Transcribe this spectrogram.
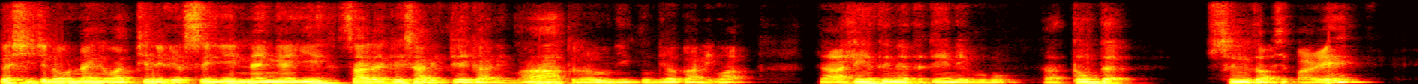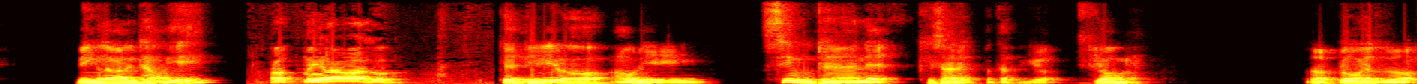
လက်ရှိကျွန်တော်တို့နိုင်ငံမှာဖြစ်နေတဲ့စစ်ရေးနိုင်ငံရေးစတဲ့ကိစ္စတွေတဲကနေမှာကျွန်တော်တို့ညီကိုမြောက်ကနေမှဒါအလင်းသိတဲ့သတင်းတွေကိုဒါသုံးသက်ဆွေးနွေးသွားဖြစ်ပါတယ်မင်္ဂလာပါလင်းထောင်ရေဟုတ်မင်္ဂလာပါကိုကဲဒီနေ့တော့အောင်းဒီစိမှုထမ်းတဲ့ကိစ္စတွေပတ်သက်ပြီးတော့ပြောမယ်အဲ့တော့ပြောရဆိုတော့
